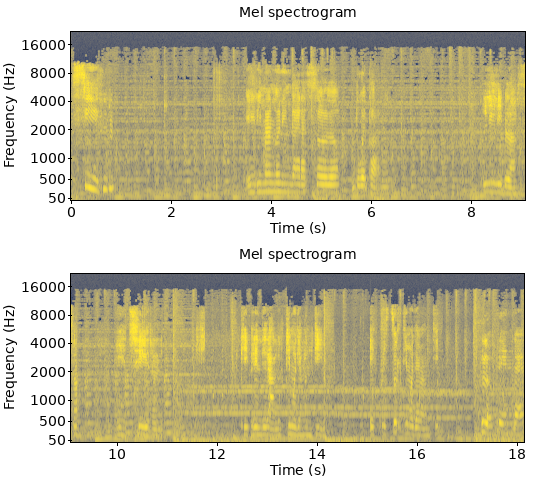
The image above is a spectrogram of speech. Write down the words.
sì. E rimangono in gara solo due pony Lily Blossom e Shirley chi prenderà l'ultimo diamantino. E quest'ultimo diamantino lo prende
